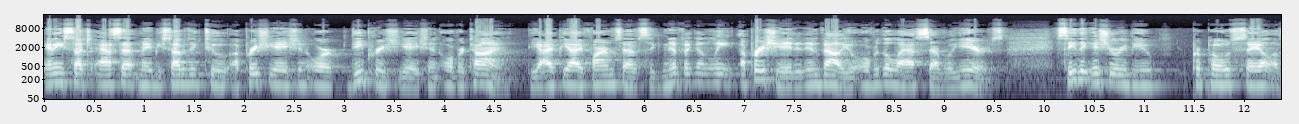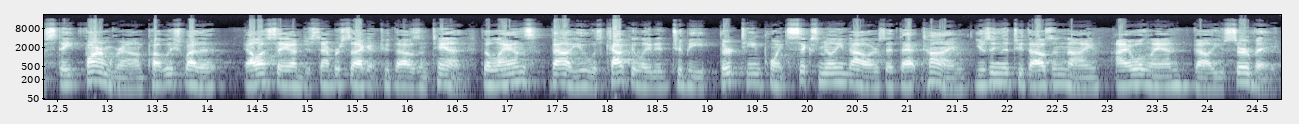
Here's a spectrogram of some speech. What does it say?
Any such asset may be subject to appreciation or depreciation over time. The IPI farms have significantly appreciated in value over the last several years. See the issue review proposed sale of state farm ground published by the LSA on December 2, 2010. The land's value was calculated to be $13.6 million at that time using the 2009 Iowa Land Value Survey.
